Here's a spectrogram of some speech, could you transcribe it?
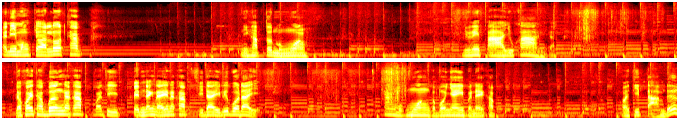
อันนี้มองจอดรถครับ นี่ครับต้นบักม่วง อยู่ในป่าอยู่ข้านี่แหละ เดี๋ยวค่อยทาเบิ้งนะครับว่าที่เป็นจังไดนะครับสีได้หรือบ่ได้ข้างหมกม่วงกับบ่ใหญ่ปานใดครับคอยติดตามเด้อ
